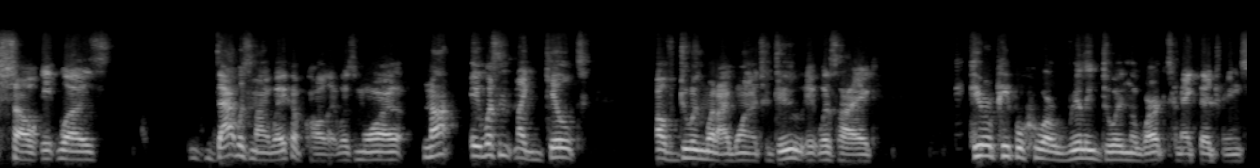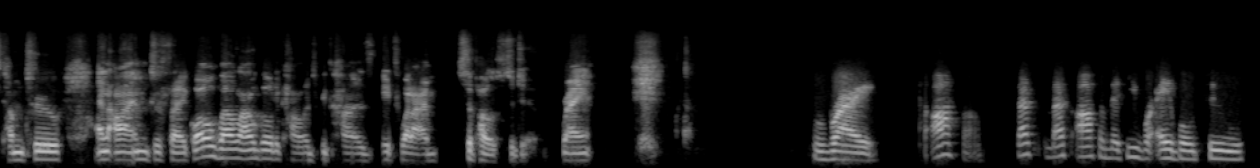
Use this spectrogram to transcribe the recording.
so it was that was my wake up call. It was more not it wasn't like guilt of doing what I wanted to do. It was like here are people who are really doing the work to make their dreams come true and I'm just like, "Oh, well, I'll go to college because it's what I'm supposed to do." Right? Right. Awesome. That's that's awesome that you were able to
